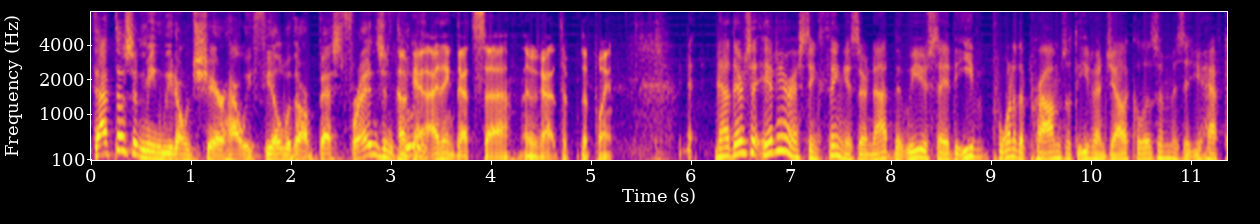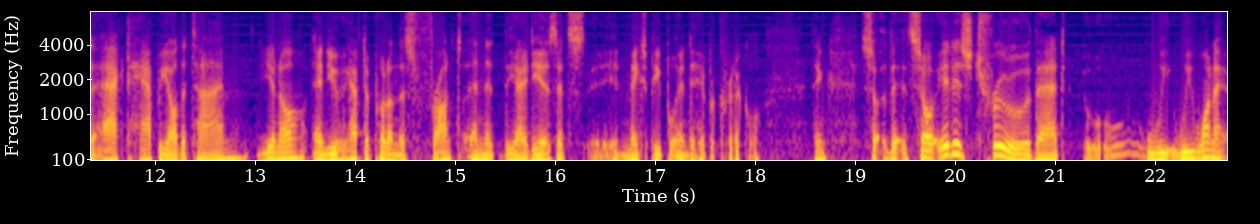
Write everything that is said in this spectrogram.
That doesn't mean we don't share how we feel with our best friends, including Okay, I think that's. Uh, we got the the point. Now, there's an interesting thing, is there not? That we used to say the ev- one of the problems with evangelicalism is that you have to act happy all the time, you know, and you have to put on this front, and it, the idea is it's it makes people into hypocritical thing. So, th- so it is true that we we want to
